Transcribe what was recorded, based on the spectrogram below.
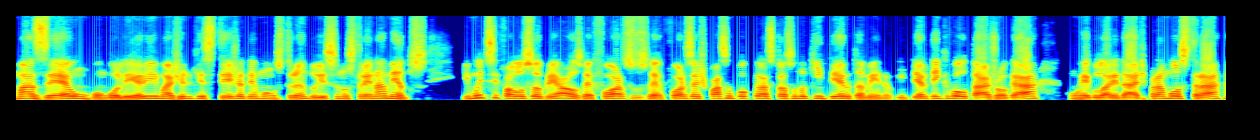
mas é um bom goleiro e imagino que esteja demonstrando isso nos treinamentos. E muito se falou sobre ah, os reforços, os reforços, a gente passa um pouco pela situação do Quinteiro também, né? O Quinteiro tem que voltar a jogar com regularidade para mostrar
